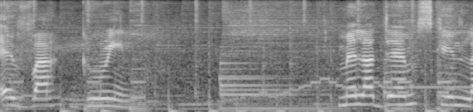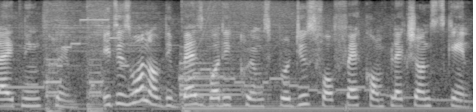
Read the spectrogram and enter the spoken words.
evergreen. Meladem Skin Lightening Cream. It is one of the best body creams produced for fair complexion skin,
